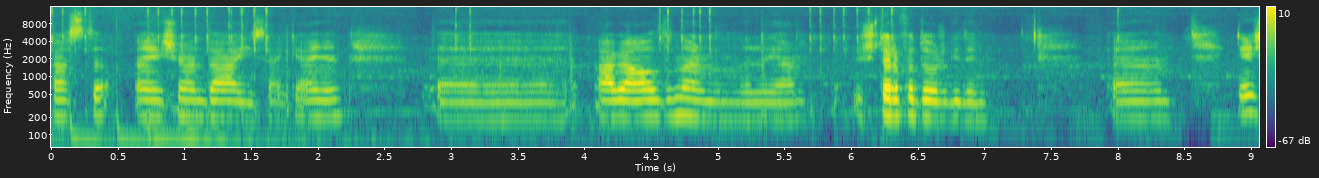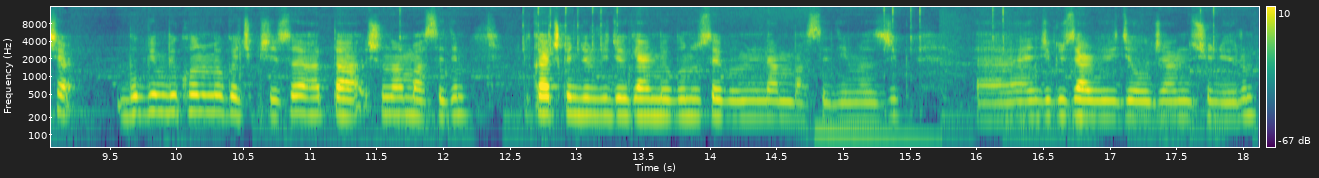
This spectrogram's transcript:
kastı. Ay şu an daha iyi sanki. Aynen. Ee, abi aldılar bunları ya? Şu tarafa doğru gidelim. Ee, gençler bugün bir konum yok açıkçası. Hatta şundan bahsedeyim. Birkaç gündür video gelmiyor. Bunun sebebinden bahsedeyim azıcık. Ee, bence güzel bir video olacağını düşünüyorum.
